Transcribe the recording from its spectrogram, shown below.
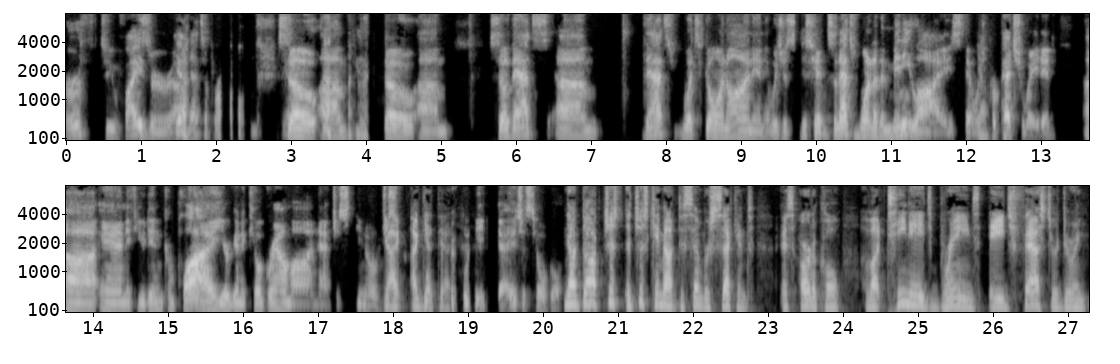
Earth to Pfizer. Uh, yeah. that's a problem. So, um, so, um, so that's um, that's what's going on, and it was just just hidden. So that's one of the many lies that was yeah. perpetuated. Uh, and if you didn't comply, you're going to kill grandma, and that just you know, just yeah, I, I get that. Yeah, it's just horrible. Now, Doc, yeah. just it just came out December second. This article about teenage brains age faster during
